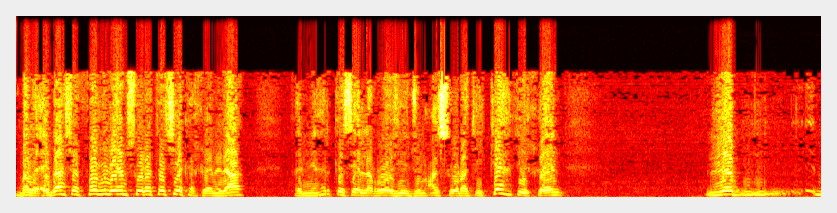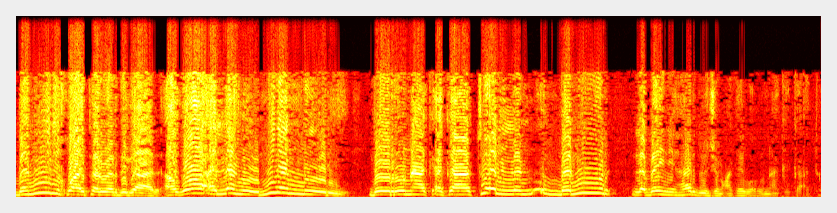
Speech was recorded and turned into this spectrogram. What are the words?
بل عباشة فضل أم سورة شيك خين لا فإن هركسي للروج جمعة سورة كهف خين؟ بنور خواي پروردگار أضاء له من النور بورناك أكاتو بنور لبين هردو جمعتي بورناك أكاتو.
